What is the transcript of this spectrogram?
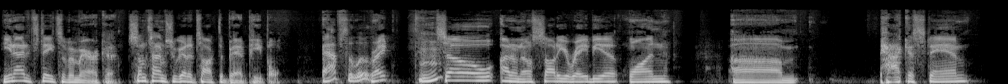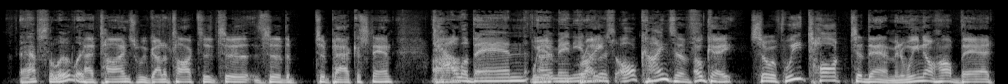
The United States of America. Sometimes we've got to talk to bad people. Absolutely. Right? So, I don't know, Saudi Arabia, one. Um, Pakistan. Absolutely. At times we've got to talk to to, to the to Pakistan. Uh, Taliban. we- I mean, you know, there's all kinds of. Okay, so if we talk to them and we know how bad,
